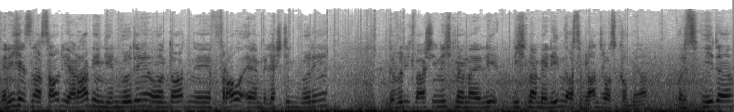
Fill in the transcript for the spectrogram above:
Wenn ich jetzt nach Saudi-Arabien gehen würde und dort eine Frau äh, belästigen würde, dann würde ich wahrscheinlich nicht, mehr mal, nicht mal mehr leben aus dem Land rauskommen. Ja? Und jeder,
